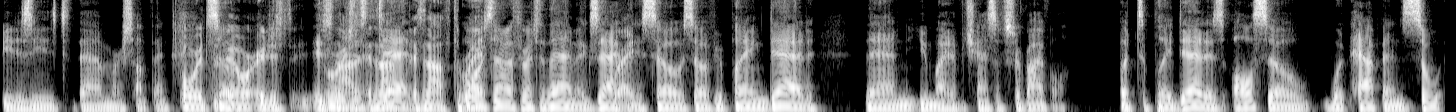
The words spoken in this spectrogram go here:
be disease to them or something. or it's so- or it just it's or not just it's dead. not it's not a threat. Or it's not a threat to them. Exactly. Right. So so if you're playing dead, then you might have a chance of survival. But to play dead is also what happens. So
